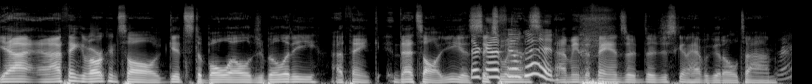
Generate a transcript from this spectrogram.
Yeah, and I think if Arkansas gets to bowl eligibility, I think that's all. You get They're six gonna feel wins. good. I mean, the fans are they're just gonna have a good old time. Right.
